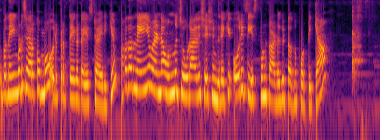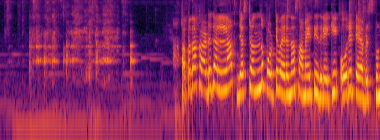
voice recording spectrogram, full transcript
അപ്പോൾ നെയ്യും കൂടെ ചേർക്കുമ്പോൾ ഒരു പ്രത്യേക ടേസ്റ്റ് ആയിരിക്കും. അപ്പോൾ നെയ്യും എണ്ണ ഒന്ന് ചൂടായതിനു ശേഷം ഇതിലേക്ക് ഒരു ടീസ്പൂൺ കടുകിട്ടൊന്ന് പൊട്ടിക്കാം. അപ്പോൾ ആ കടുകെല്ലാം ജസ്റ്റ് ഒന്ന് പൊട്ടി വരുന്ന സമയത്ത് ഇതിലേക്ക് ഒരു ടേബിൾ സ്പൂൺ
